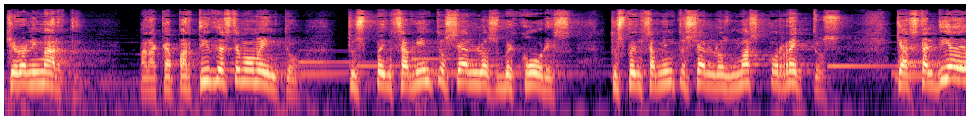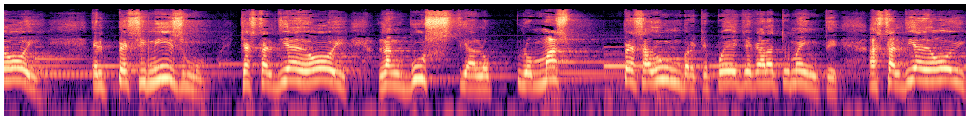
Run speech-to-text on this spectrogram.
Quiero animarte para que a partir de este momento tus pensamientos sean los mejores, tus pensamientos sean los más correctos, que hasta el día de hoy el pesimismo, que hasta el día de hoy la angustia, lo, más pesadumbre que puede llegar a tu mente, hasta el día de hoy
